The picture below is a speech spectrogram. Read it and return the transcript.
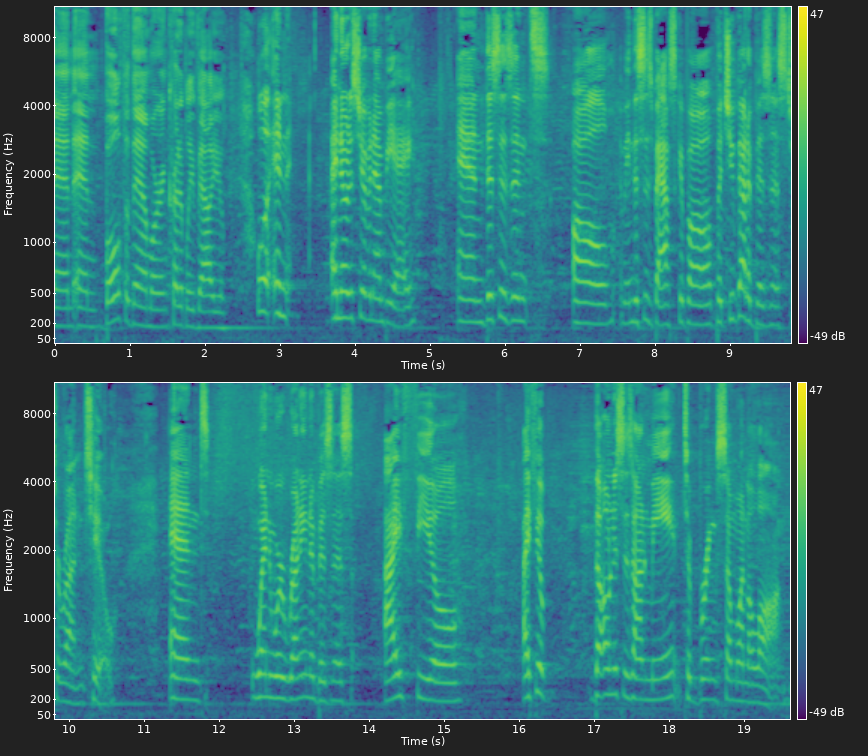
and and both of them are incredibly valuable. well and i noticed you have an mba and this isn't all i mean this is basketball but you've got a business to run too and when we're running a business i feel i feel the onus is on me to bring someone along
